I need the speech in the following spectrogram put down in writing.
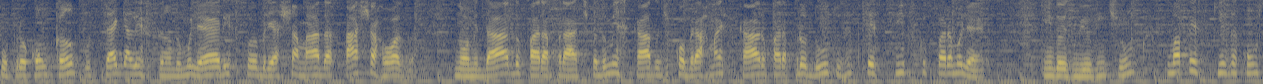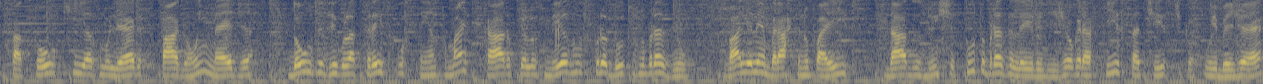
O Procon Campos segue alertando mulheres sobre a chamada taxa rosa, nome dado para a prática do mercado de cobrar mais caro para produtos específicos para mulheres. Em 2021, uma pesquisa constatou que as mulheres pagam, em média, 12,3% mais caro pelos mesmos produtos no Brasil. Vale lembrar que no país, dados do Instituto Brasileiro de Geografia e Estatística, o IBGE,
